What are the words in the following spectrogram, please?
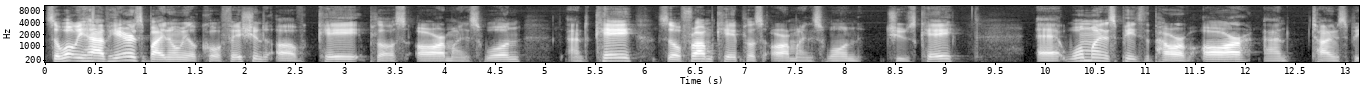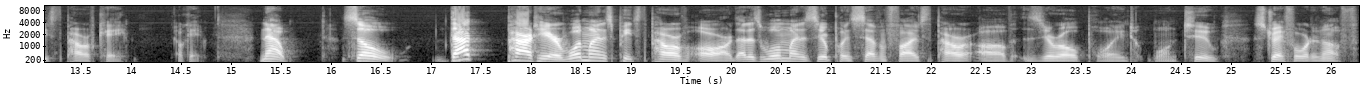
so what we have here is a binomial coefficient of k plus r minus 1 and k. So from k plus r minus 1, choose k. Uh, 1 minus p to the power of r and times p to the power of k. Okay, now, so that part here, 1 minus p to the power of r, that is 1 minus 0.75 to the power of 0.12. Straightforward enough.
